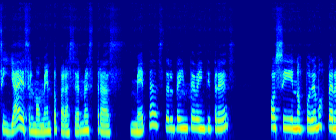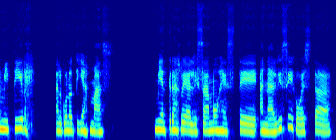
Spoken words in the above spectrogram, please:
si ya es el momento para hacer nuestras metas del 2023 o si nos podemos permitir algunos días más mientras realizamos este análisis o esta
